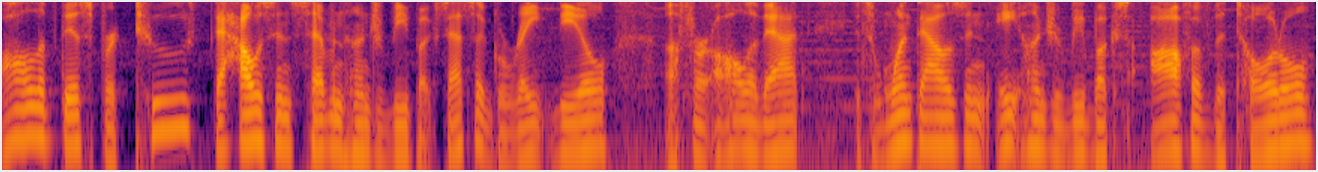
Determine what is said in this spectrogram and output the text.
All of this for 2,700 V bucks. That's a great deal uh, for all of that. It's 1,800 V bucks off of the total.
